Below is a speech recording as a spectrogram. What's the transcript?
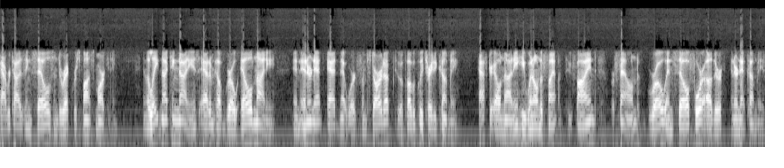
advertising, sales, and direct response marketing. In the late 1990s, Adam helped grow L90, an internet ad network, from startup to a publicly traded company. After L90, he went on to, fi- to find or found, grow, and sell four other internet companies.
